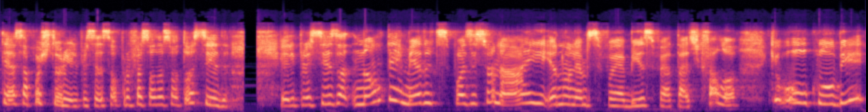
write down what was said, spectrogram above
ter essa postura, ele precisa ser o professor da sua torcida. Ele precisa não ter medo de se posicionar, e eu não lembro se foi a Bia, se foi a Tati que falou, que o, o clube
